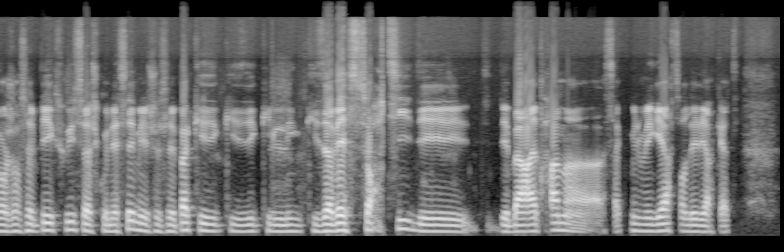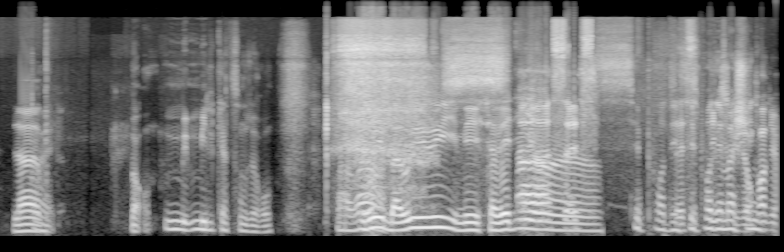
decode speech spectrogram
Vengeance LPX, oui, ça je connaissais, mais je sais pas qu'ils avaient sorti des, des barrettes RAM à 5000 MHz en DDR4. Là, Ouais. Bon, 1400 euros. Voilà. oui, bah oui, oui, mais ça avait dit. Ah, hein, c'est- pour des, pour machines. entendu.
